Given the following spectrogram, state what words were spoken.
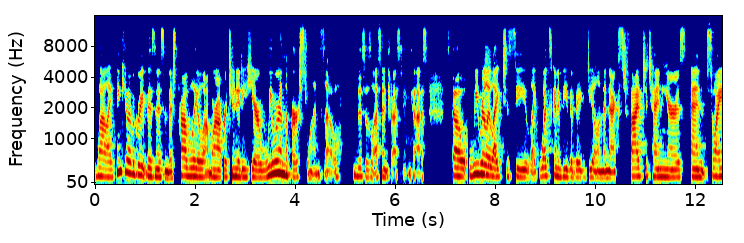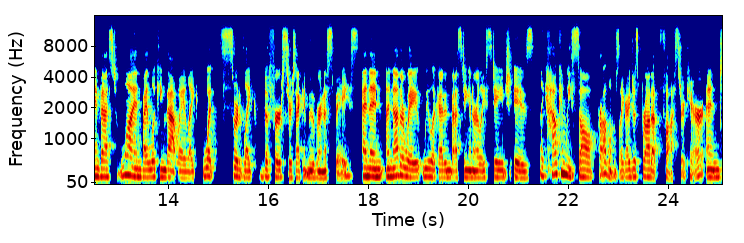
well, I think you have a great business and there's probably a lot more opportunity here. We were in the first one, so this is less interesting to us. So we really like to see like what's going to be the big deal in the next 5 to 10 years. And so I invest one by looking that way like what's sort of like the first or second mover in a space. And then another way we look at investing in early stage is like how can we solve problems? Like I just brought up foster care and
